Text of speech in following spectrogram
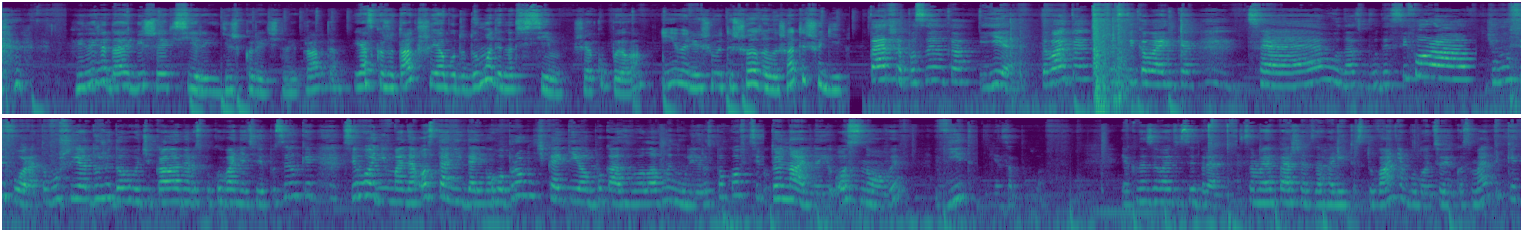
Він виглядає більше як сірий, ніж коричневий, правда? Я скажу так, що я буду думати над всім, що я купила, і вирішувати, що залишати, що ді. Перша посилка є. Давайте щось цікавеньке. Це у нас буде Sephora. Чому Sephora? Тому що я дуже довго чекала на розпакування цієї посилки. Сьогодні в мене останній день мого пробничка, який я вам показувала в минулій розпаковці, тональної основи від я забула. Як називається цей бренд? Це моє перше взагалі тестування було цієї косметики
